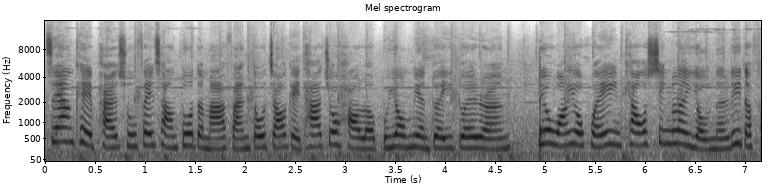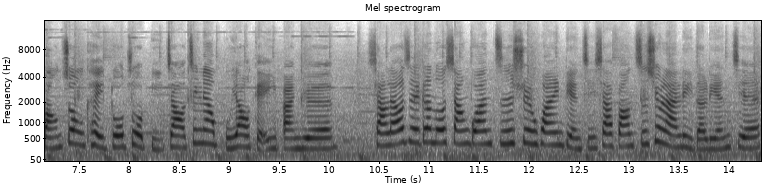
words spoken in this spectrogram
这样可以排除非常多的麻烦，都交给他就好了，不用面对一堆人。也有网友回应：挑信任有能力的房仲可以多做比较，尽量不要给一般约。想了解更多相关资讯，欢迎点击下方资讯栏里的链接。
